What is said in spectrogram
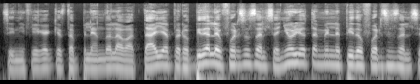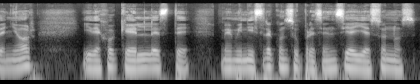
significa que está peleando la batalla, pero pídale fuerzas al Señor. Yo también le pido fuerzas al Señor y dejo que Él este, me ministre con su presencia y eso nos,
